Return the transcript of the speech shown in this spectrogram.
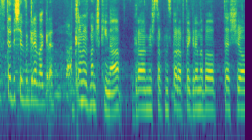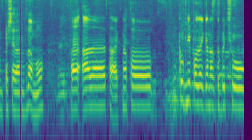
wtedy się wygrywa grę. Gramy w Munchkina. Grałem już całkiem sporo w tę grę, no bo też ją posiadam w domu. Ale tak, no to głównie polega na zdobyciu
